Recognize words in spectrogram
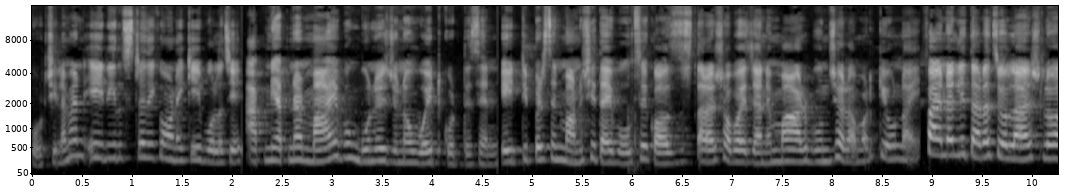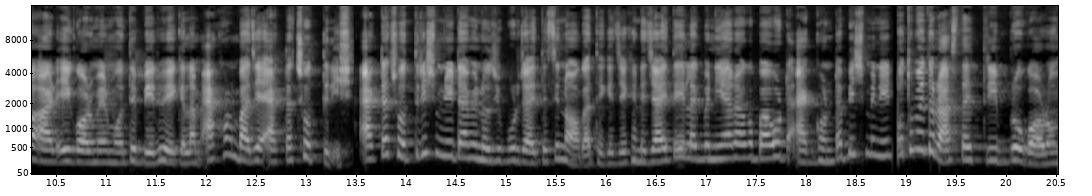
করছিলাম। অ্যান্ড এই রিলসটা দেখে অনেকেই বলেছে, আপনি আপনার মা এবং বোনের জন্য ওয়েট করতেছেন। এইটটি পার্সেন্ট মানুষই তাই বলছে কজ তারা সবাই জানে মা আর বোন ছাড়া আমার কেউ নাই ফাইনালি তারা চলে আসলো আর এই গরমের মধ্যে বের হয়ে গেলাম। এখন বাজে একটা ছত্রিশ। একটা ছত্রিশ মিনিটে আমি নজিপুর যাইতেছি নগা থেকে, যেখানে যাইতেই লাগবে নিয়ার অ্যাবাউট এক ঘণ্টা বিশ মিনিট। প্রথমে তো রাস্তায় তীব্র গরম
